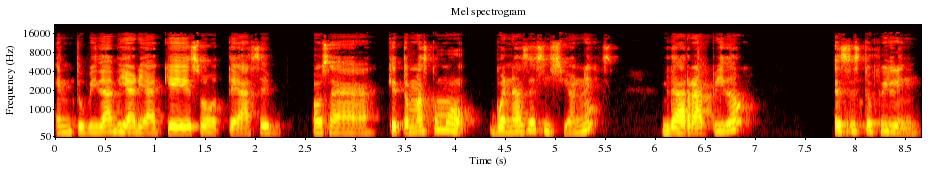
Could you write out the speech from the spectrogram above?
en tu vida diaria que eso te hace, o sea, que tomas como buenas decisiones, da rápido, ese es tu feeling.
